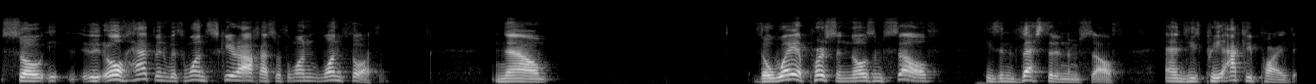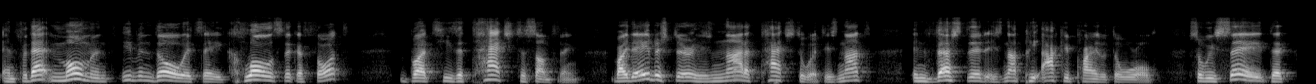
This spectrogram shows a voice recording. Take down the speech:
So it, it, all happened with one skir achas, with one, one thought. Now, the way a person knows himself, he's invested in himself and he's preoccupied. And for that moment, even though it's a clolistic a thought, but he's attached to something. By the Abishter, he's not attached to it. He's not invested, he's not preoccupied with the world. So we say that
